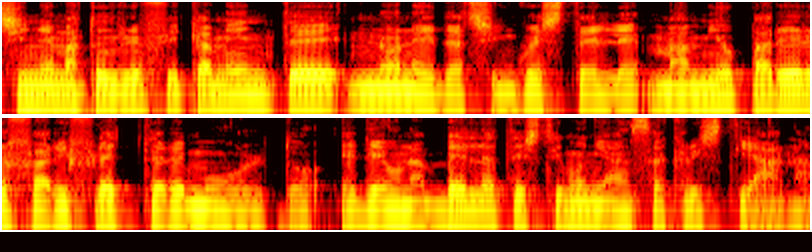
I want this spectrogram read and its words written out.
Cinematograficamente non è da 5 stelle, ma a mio parere fa riflettere molto ed è una bella testimonianza cristiana.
